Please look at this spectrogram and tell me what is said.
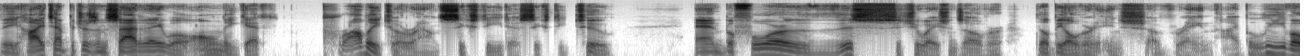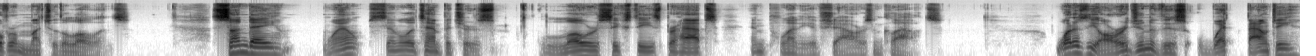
the high temperatures on Saturday will only get probably to around 60 to 62. And before this situation's over, there'll be over an inch of rain, I believe, over much of the lowlands. Sunday, well, similar temperatures, lower 60s perhaps, and plenty of showers and clouds. What is the origin of this wet bounty?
